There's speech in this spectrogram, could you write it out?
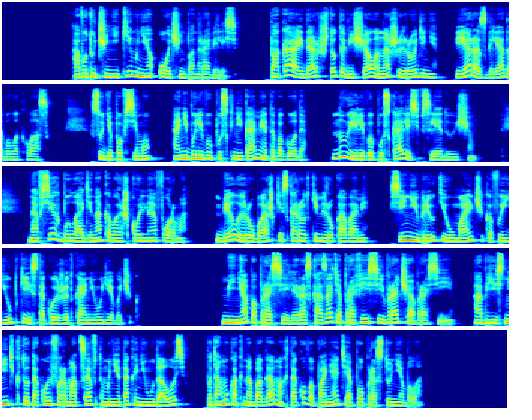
А вот ученики мне очень понравились. Пока Айдар что-то вещал о нашей родине, я разглядывала класс. Судя по всему, они были выпускниками этого года, ну или выпускались в следующем. На всех была одинаковая школьная форма, Белые рубашки с короткими рукавами, синие брюки у мальчиков и юбки из такой же ткани у девочек. Меня попросили рассказать о профессии врача в России. Объяснить, кто такой фармацевт, мне так и не удалось, потому как на Багамах такого понятия попросту не было.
